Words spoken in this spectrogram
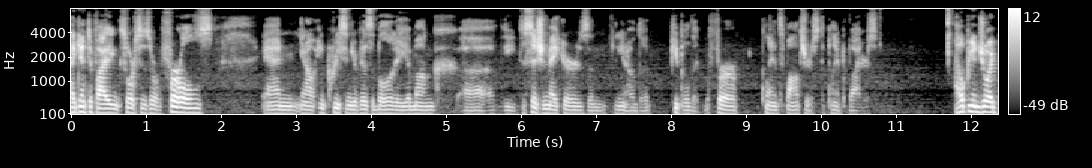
identifying sources of referrals and you know increasing your visibility among uh, the decision makers and you know the people that refer plan sponsors to plan providers. I hope you enjoyed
